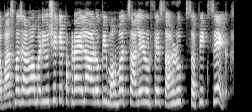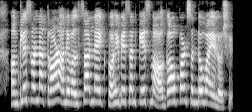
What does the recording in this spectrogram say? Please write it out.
તપાસમાં જાણવા મળ્યું છે કે પકડાયેલા આરોપી મોહમ્મદ સાલેર ઉર્ફે શાહરૂખ સફીક શેખ અંકલેશ્વરના ત્રણ અને વલસાડના એક પ્રોહિબિશન કેસમાં અગાઉ પણ સંડોવાયેલો છે.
